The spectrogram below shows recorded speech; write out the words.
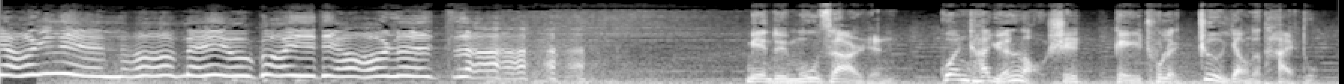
两年了，没有过一条好日子。面对母子二人，观察员老师给出了这样的态度：把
